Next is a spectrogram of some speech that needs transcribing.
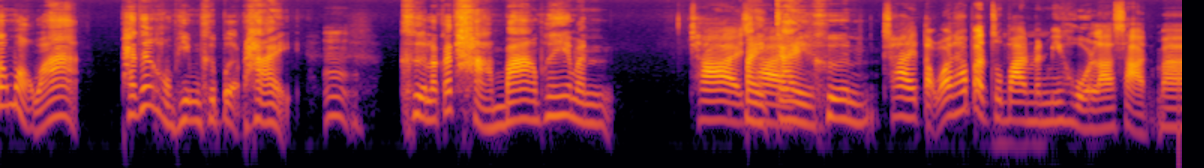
ต้องบอกว่าแพทเทิร์นของพิมพ์คือเปิดไพ่อืมคือแล้วก็ถามบ้างเพื่อให้มัน ใช่ไปใช่ไกลขึ้น ใช่แต่ว่าถ้าปัจจุบันมันมีโหราศาสตร์มา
